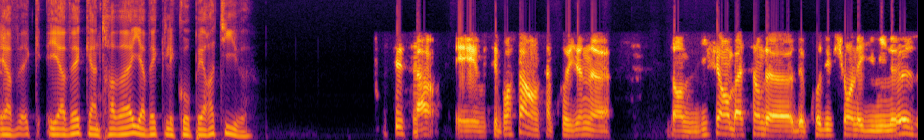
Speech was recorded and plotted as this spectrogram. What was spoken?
et avec, et avec un travail avec les coopératives. C'est ça. Et c'est pour ça on s'approvisionne euh, dans différents bassins de, production légumineuse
